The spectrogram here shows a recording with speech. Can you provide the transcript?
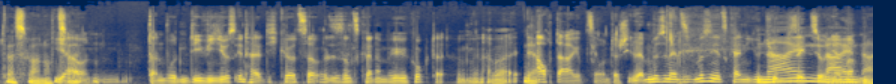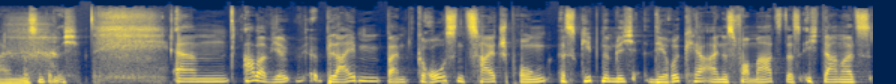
Das war noch Zeit. Ja, und dann wurden die Videos inhaltlich kürzer, weil sie sonst keiner mehr geguckt hat. Irgendwann. Aber ja. auch da gibt es ja Unterschiede. Müssen wir jetzt, müssen jetzt keine YouTube-Sektion machen. Nein, nein, müssen wir nicht. Ähm, aber wir bleiben beim großen Zeitsprung. Es gibt nämlich die Rückkehr eines Formats, das ich damals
